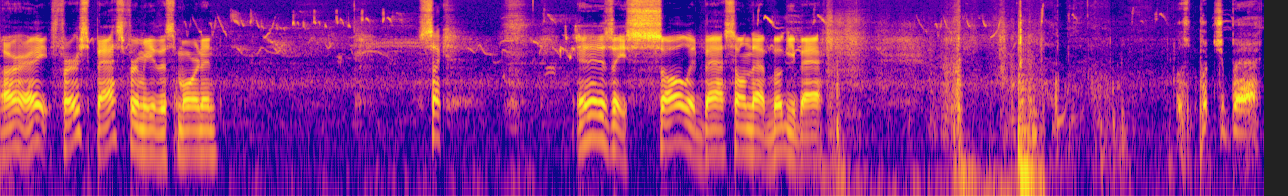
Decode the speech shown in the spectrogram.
All right, first bass for me this morning. Sec and it is a solid bass on that boogie back. Let's put you back.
